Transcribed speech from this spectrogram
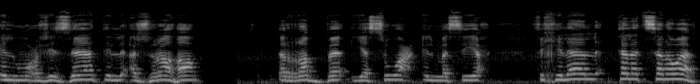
المعجزات اللي أجراها الرب يسوع المسيح في خلال ثلاث سنوات.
